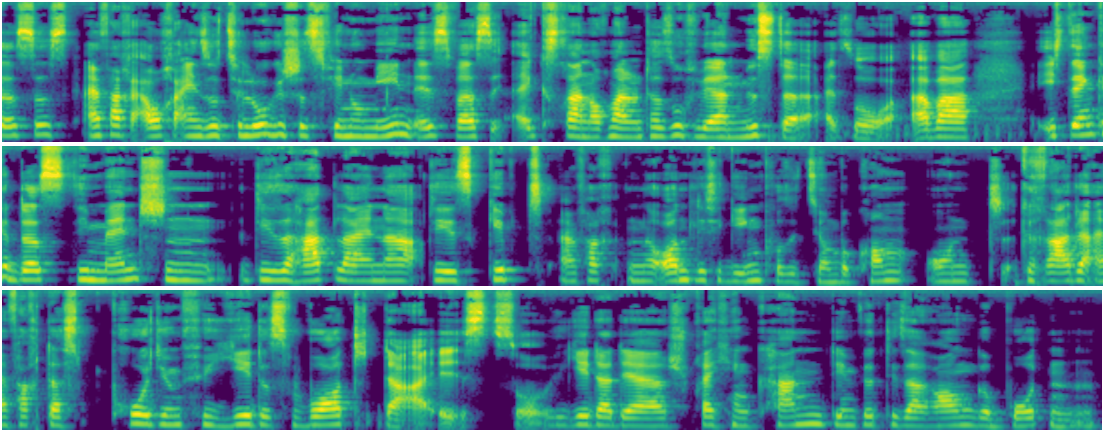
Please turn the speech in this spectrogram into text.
dass es einfach auch ein soziologisches Phänomen ist, was extra nochmal untersucht werden müsste. Also, aber ich denke, dass die Menschen, diese Hardliner, die es gibt, einfach eine ordentliche Gegenposition bekommen und gerade einfach das Podium für jedes Wort da ist. So, jeder, der sprechen kann, dem wird dieser Raum geboten.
